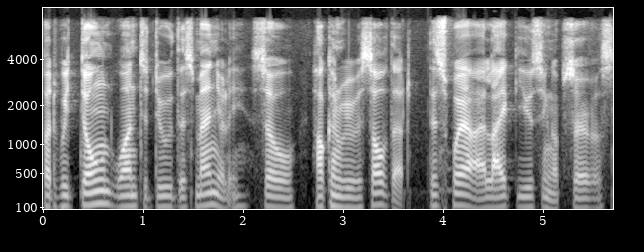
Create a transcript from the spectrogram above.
but we don't want to do this manually. So how can we resolve that? This is where I like using observers.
